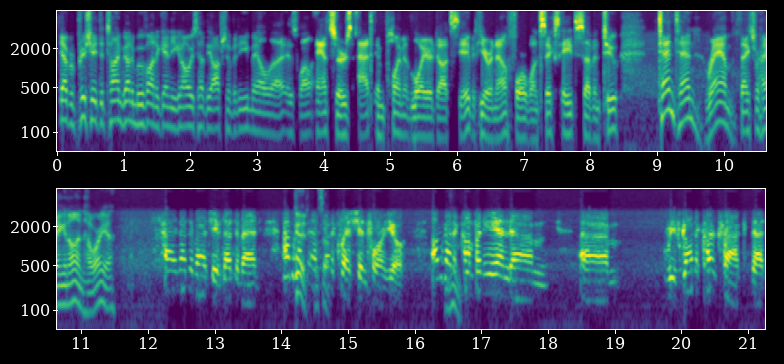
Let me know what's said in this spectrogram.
Deborah, appreciate the time. Got to move on again. You can always have the option of an email uh, as well, answers at employmentlawyer.ca. But here and now, 416 872 1010. Ram, thanks for hanging on. How are you? Hi, not too bad, Chief. Not too bad. I've Good. got, I've got a question for you. I've got mm. a company, and um, um, we've got a contract that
